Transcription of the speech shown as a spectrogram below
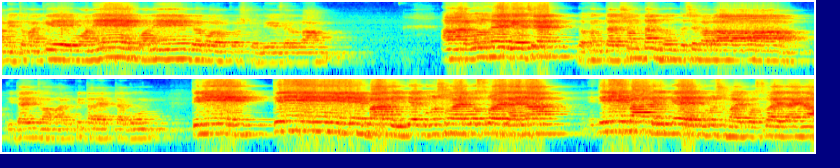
আমি তোমাকে অনেক অনেক বড় কষ্ট দিয়ে ফেললাম। আমার ভুল হয়ে গিয়েছে। তখন তার সন্তান বলতেছে, বাবা, এটাই তো আমার পিতার একটা গুণ। তিনি তিনি বাতিলকে কোনো সময় প্রশ্রয় দেয় না। তিনি বাতিলকে কোনো সময় প্রশ্রয় দেয় না।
